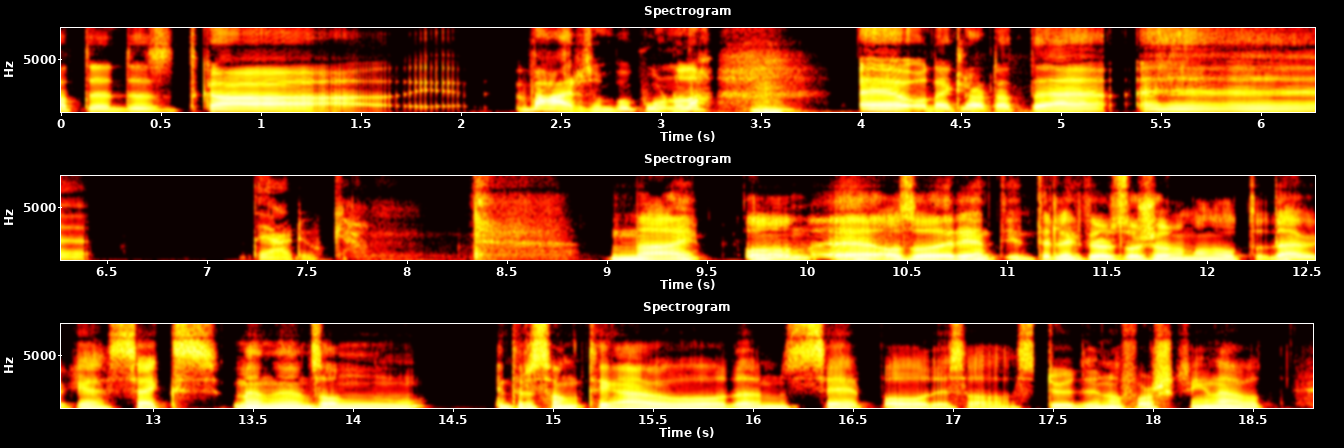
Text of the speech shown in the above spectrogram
At det, det skal være som på porno, da. Mm. Eh, og det er klart at eh, Det er det jo ikke. Nei, og eh, altså rent intellektuelt så skjønner man jo at det er jo ikke sex, men en sånn interessant ting er jo det de ser på disse studiene og forskningen, er jo at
